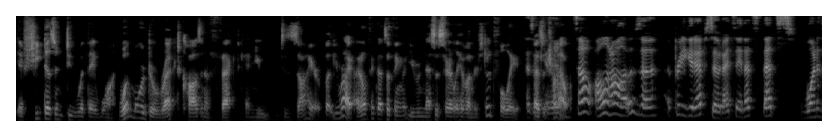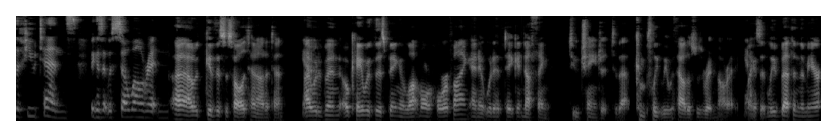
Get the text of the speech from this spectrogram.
if she doesn't do what they want. What more direct cause and effect can you desire? But you're right. I don't think that's a thing that you necessarily have understood fully as a, kid. child. So all in all, that was a, a pretty good episode. I'd say that's that's one of the few tens because it was so well written. Uh, I would give this a solid 10 out of 10. Yeah. I would have been okay with this being a lot more horrifying, and it would have taken nothing to change it to that completely with how this was written already. Yeah. Like I said, leave Beth in the mirror,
